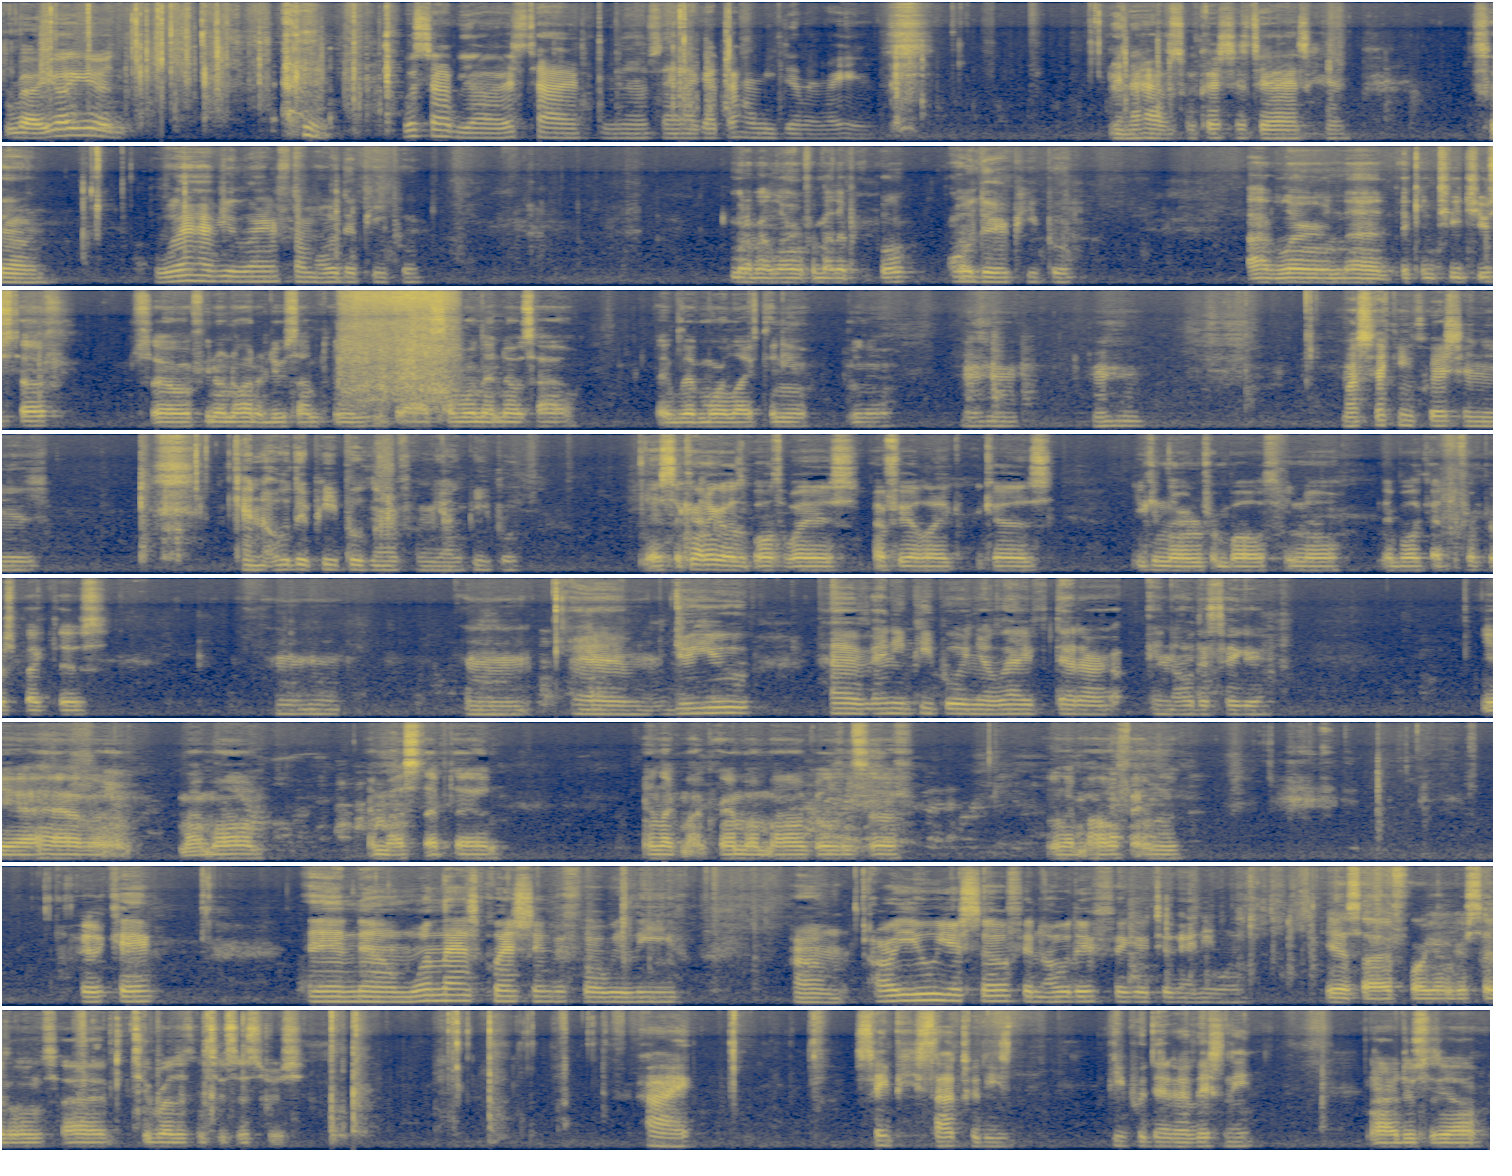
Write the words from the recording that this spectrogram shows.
Bro, you gotta get What's up, y'all? It's Ty. You know what I'm saying? I got the homie Dylan right here. And I have some questions to ask him. So, what have you learned from older people? what have I learned from other people? Older people. I've learned that they can teach you stuff. So if you don't know how to do something, you can ask someone that knows how. They live more life than you, you know. Hmm hmm My second question is Can older people learn from young people? Yes, it kind of goes both ways. I feel like because you can learn from both. You know, they both got different perspectives. hmm Um, um, do you have any people in your life that are an older figure? Yeah, I have um, my mom and my stepdad, and like my grandma, my uncles, and stuff, and like my whole family. Okay. And um, one last question before we leave. Um, are you yourself an older figure to anyone? Yes, I have four younger siblings. I have two brothers and two sisters. All right. Say peace out to these people that are listening. Right, deuces, y'all.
